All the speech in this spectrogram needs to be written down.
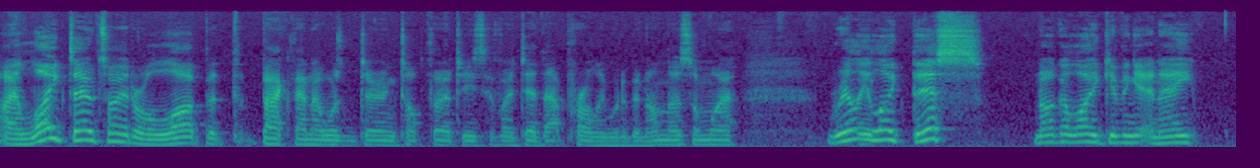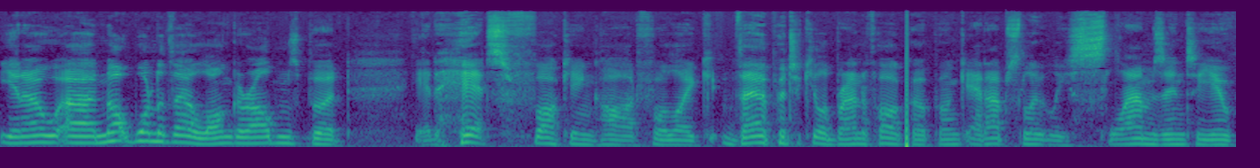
I liked Outsider a lot, but back then I wasn't doing top 30s. If I did that, probably would have been on there somewhere. Really liked this. Not gonna lie, giving it an A. You know, uh, not one of their longer albums, but it hits fucking hard for like their particular brand of hardcore punk. It absolutely slams into you.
